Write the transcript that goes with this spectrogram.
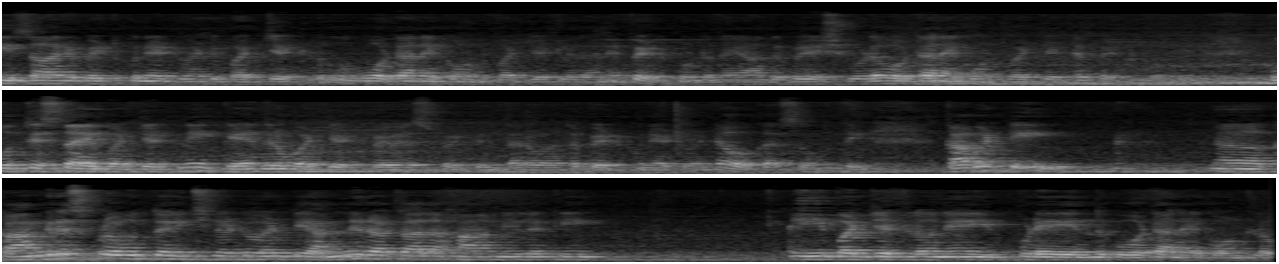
ఈసారి పెట్టుకునేటువంటి బడ్జెట్లు ఓటాన్ అకౌంట్ బడ్జెట్లుగానే పెట్టుకుంటున్నాయి. ఆంధ్రప్రదేశ్ కూడా ఓటాన్ అకౌంట్ బడ్జెట్ పెట్టుకుంది. పూర్తి స్థాయి బడ్జెట్ని కేంద్ర బడ్జెట్ ప్రవేశపెట్టిన తర్వాత పెట్టుకునేటువంటి అవకాశం ఉంది. కాబట్టి కాంగ్రెస్ ప్రభుత్వం ఇచ్చినటువంటి అన్ని రకాల హామీలకి ఈ బడ్జెట్లోనే ఇప్పుడే ఎందుకు ఓటాన్ అకౌంట్లో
